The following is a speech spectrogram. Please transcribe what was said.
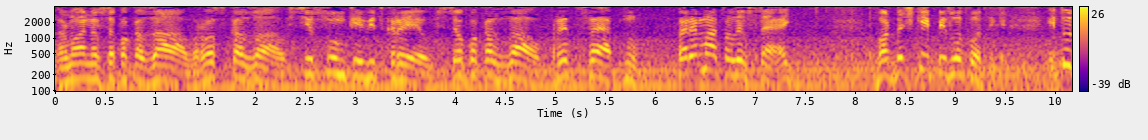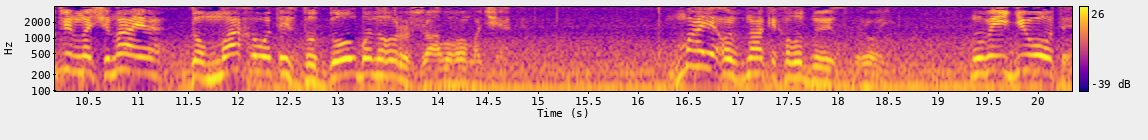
нормально все показав, розказав, всі сумки відкрив, все показав, прицеп, ну, перемацали все, геть бардачки, підлокотники. І тут він починає домахуватись до долбаного ржавого мачете. Має ознаки холодної зброї. Ну ви ідіоти.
